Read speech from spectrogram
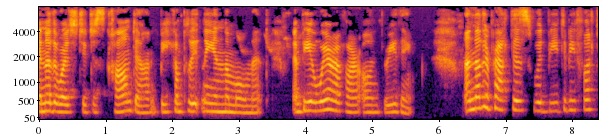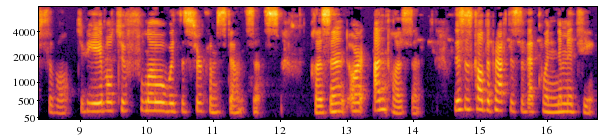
In other words, to just calm down, be completely in the moment, and be aware of our own breathing. Another practice would be to be flexible, to be able to flow with the circumstances, pleasant or unpleasant. This is called the practice of equanimity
